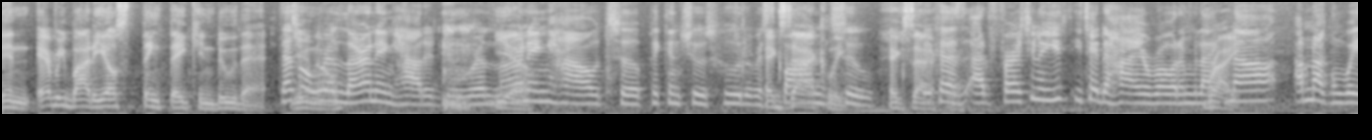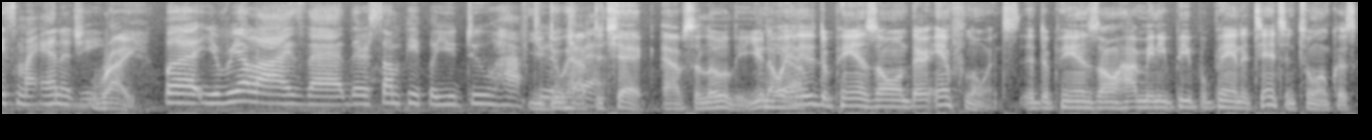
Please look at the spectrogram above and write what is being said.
Then everybody else think they can do that. That's what know? we're learning how to do. We're Yeah. learning how to pick and choose who to respond Exactly. to. Exactly. Because at first, you know, you, you take the higher road and be like, Right. no, I'm not going to waste my energy. Right. But you realize that there's some people you do have to you do have to check absolutely you know and it depends on their influence it depends on how many people paying attention to them because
